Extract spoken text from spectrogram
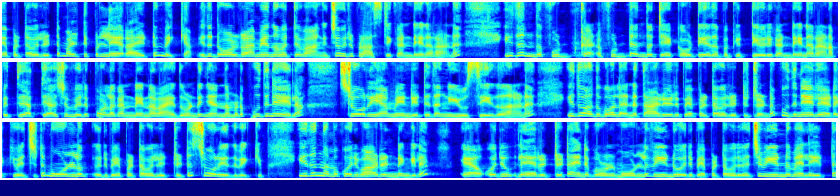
പേപ്പർ ടവലിട്ട് മൾട്ടിപ്പിൾ ലെയർ ആയിട്ടും വെക്കാം. ഇത് ഡോൾറാമയെന്നോ മറ്റോ വാങ്ങിച്ച ഒരു പ്ലാസ്റ്റിക് കണ്ടെയ്നറാണ് ഇതെന്തോ ഫുഡ് ഫുഡ് എന്തോ ടേക്ക് ഔട്ട് ചെയ്തപ്പോൾ കിട്ടിയ ഒരു കണ്ടെയ്നറാണ് അപ്പോൾ ഇത്തിരി അത്യാവശ്യം വലുപ്പമുള്ള കണ്ടെയ്നർ ആയതുകൊണ്ട് ഞാൻ നമ്മുടെ പുതിനയില സ്റ്റോർ ചെയ്യാൻ വേണ്ടിയിട്ട് ഇതങ്ങ് യൂസ് ചെയ്തതാണ്. ഇതും അതുപോലെ തന്നെ താഴെ ഒരു പേപ്പർ ടവൽ ഇട്ടിട്ടുണ്ട്. പുതിനയില ഇടയ്ക്ക് വെച്ചിട്ട് മുകളിലും ഒരു പേപ്പർ ടവൽ ഇട്ടിട്ട് സ്റ്റോർ ചെയ്ത് വെക്കും. ഇതും നമുക്ക് ഒരുപാടുണ്ടെങ്കിൽ ഒരു ലെയർ ഇട്ടിട്ട് അതിന്റെ മുകളിൽ വീണ്ടും ഒരു പേപ്പർ ടവൽ വെച്ച് വീണ്ടും ഇലയിട്ട്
